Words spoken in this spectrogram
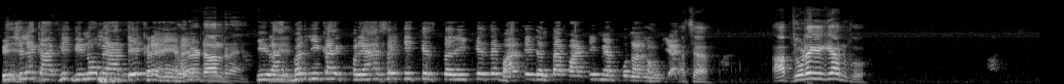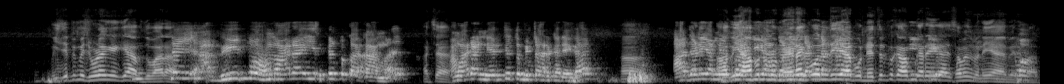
पिछले काफ़ी दिनों में आप देख रहे हैं डाल रहे हैं। कि राजभर जी का एक प्रयास है कि किस तरीके से भारतीय जनता पार्टी में हम पुनः जाए अच्छा आप जोड़ेंगे क्या उनको? बीजेपी में जुड़ेंगे क्या आप दोबारा? नहीं अभी तो हमारा ये नेतृत्व का काम है। अच्छा। हमारा नेतृत्व तो विचार करेगा। हाँ। आदरणीय अभी वो मेढक बोल दिया वो नेतृत्व काम करेगा समझ में नहीं आया मेरे बात।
